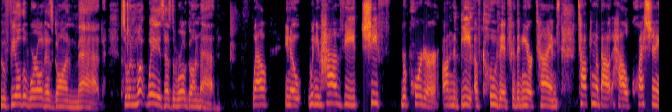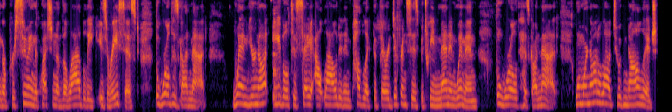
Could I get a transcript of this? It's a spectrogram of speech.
who feel the world has gone mad. So, in what ways has the world gone mad? Well, you know, when you have the chief reporter on the beat of COVID for the New York Times talking about how questioning or pursuing the question of the lab leak is racist, the world has gone mad. When you're not able to say out loud and in public that there are differences between men and women, the world has gone mad. When we're not allowed to acknowledge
